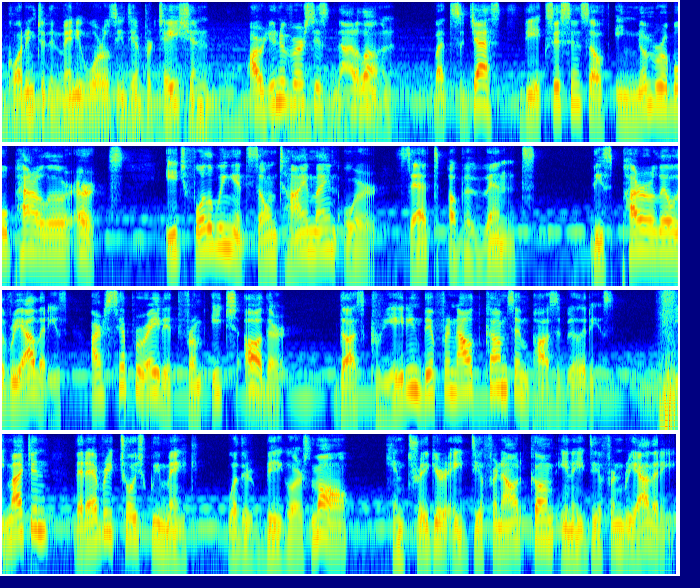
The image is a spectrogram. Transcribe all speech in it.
According to the many worlds interpretation, our universe is not alone, but suggests the existence of innumerable parallel Earths, each following its own timeline or set of events. These parallel realities are separated from each other thus creating different outcomes and possibilities. Imagine that every choice we make, whether big or small, can trigger a different outcome in a different reality.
